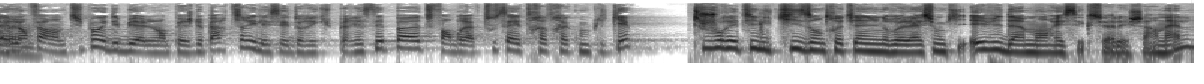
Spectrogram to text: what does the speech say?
Elle l'enferme un petit peu au début. Elle l'empêche de partir. Il essaie de récupérer ses potes. Enfin bref, tout ça est très très compliqué. Toujours est-il qu'ils entretiennent une relation qui évidemment est sexuelle et charnelle.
